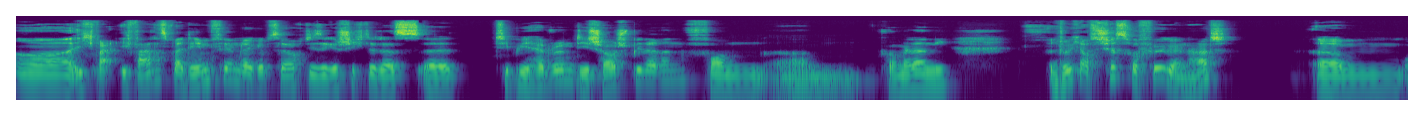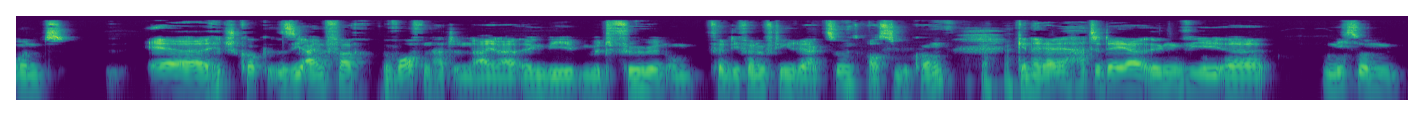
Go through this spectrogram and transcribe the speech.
Äh, ich, war, ich war das bei dem Film, da gibt's ja auch diese Geschichte, dass äh, T.P. Hedren, die Schauspielerin von, ähm, von Melanie, durchaus Schiss vor Vögeln hat. Ähm, und er Hitchcock sie einfach beworfen hat in einer irgendwie mit Vögeln, um für die vernünftigen Reaktionen rauszubekommen. Generell hatte der ja irgendwie äh, nicht so ein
